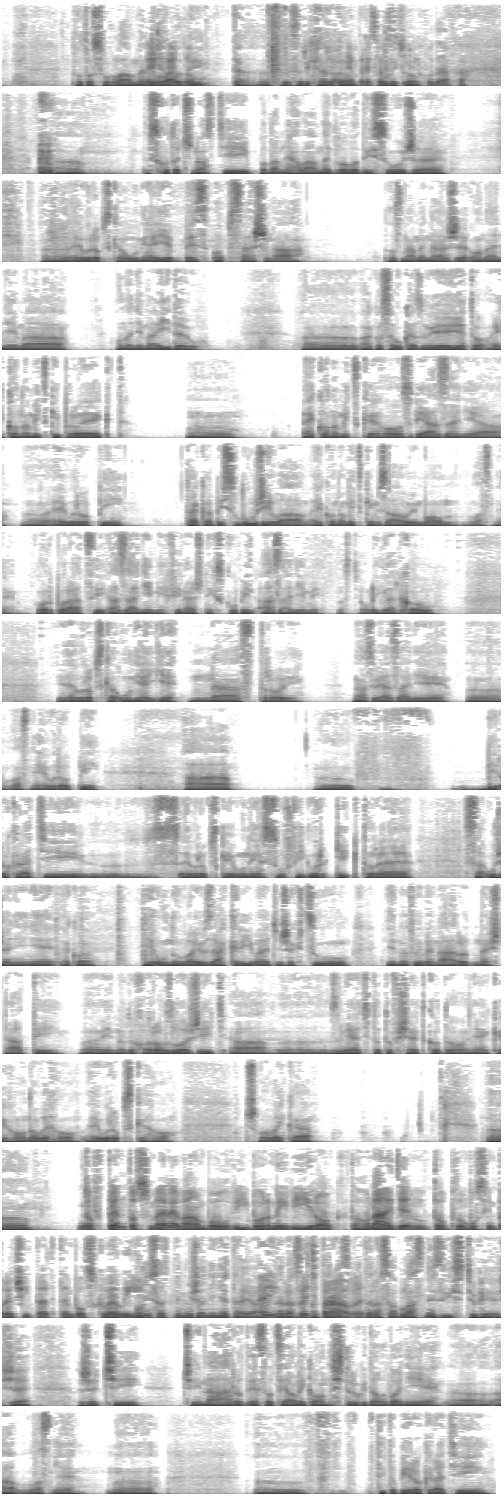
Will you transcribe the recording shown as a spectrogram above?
toto sú hlavné Richardom. dôvody. Tá, s Richardom Sulíkom. chudáka. V skutočnosti podľa mňa hlavné dôvody sú, že e, Európska únia je bezobsažná. To znamená, že ona nemá ona nemá ideu. Ako sa ukazuje, je to ekonomický projekt ekonomického zviazania Európy, tak aby slúžila ekonomickým záujmom vlastne korporácií a za nimi finančných skupín a za nimi vlastne oligarchov. Európska únia je nástroj na zviazanie vlastne Európy a byrokrati z Európskej únie sú figurky, ktoré sa už ani nie, ako neunúvajú zakrývať, že chcú jednotlivé národné štáty e, jednoducho rozložiť a e, zliať toto všetko do nejakého nového európskeho človeka. E, no v tento smere vám bol výborný výrok, toho nájdem, to, to musím prečítať, ten bol skvelý. Oni sa s tým už ani netajá. Hej, a teraz, veď a teraz, práve. A teraz sa vlastne zistuje, že, že či, či národ je sociálny konštrukt alebo nie. A, a vlastne uh, títo byrokrati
